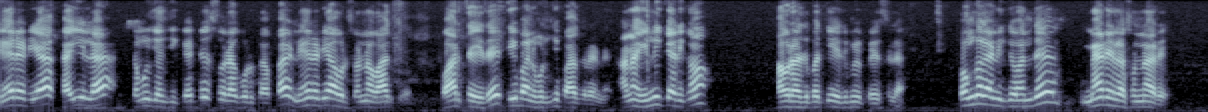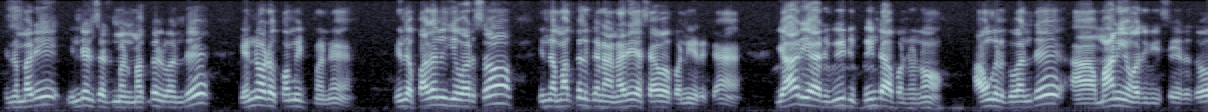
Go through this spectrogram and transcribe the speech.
நேரடியாக கையில் தமிழ்ஜஞ்சி கேட்டு சூறா கொடுக்கப்ப நேரடியாக அவர் சொன்ன வாக்கு வார்த்தை இது தீபாவளி முடிஞ்சு பார்க்குறேன்னு ஆனால் இன்னைக்கு வரைக்கும் அவர் அதை பற்றி எதுவுமே பேசலை. பொங்கல் அன்னைக்கு வந்து மேடையில் சொன்னார் இந்த மாதிரி இந்தியன் செட்டில்மெண்ட் மக்கள் வந்து என்னோட கமிட்மெண்ட்டு இந்த பதினஞ்சு வருஷம் இந்த மக்களுக்கு நான் நிறைய சேவை பண்ணியிருக்கேன். யார் யார் வீடு பீண்டா பண்ணணும்? அவங்களுக்கு வந்து மானிய உதவி செய்கிறதோ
